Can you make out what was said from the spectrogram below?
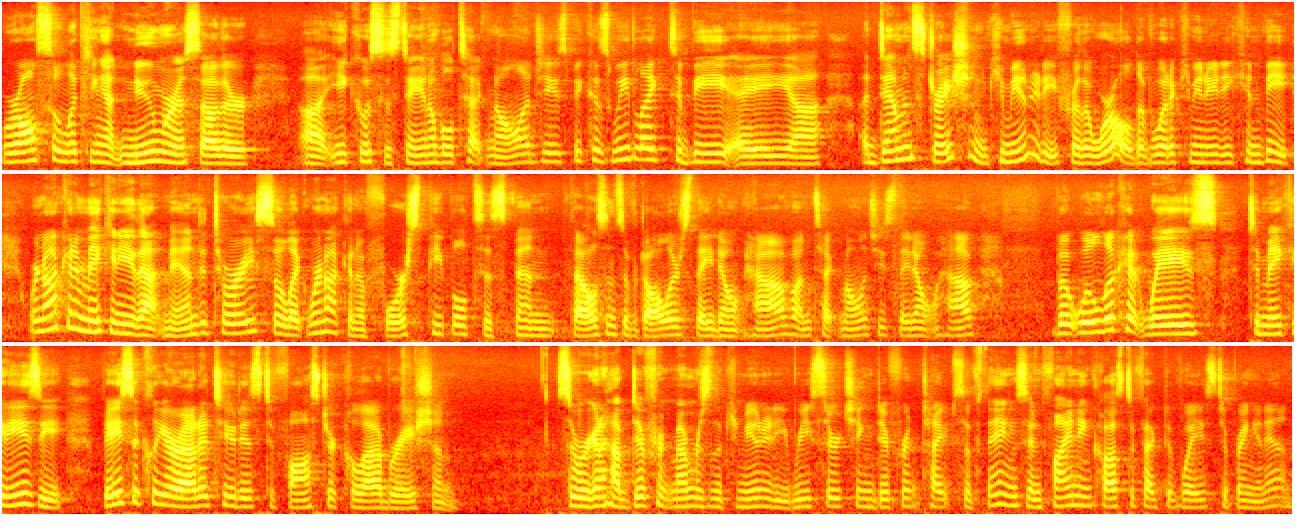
We're also looking at numerous other uh, eco-sustainable technologies because we'd like to be a, uh, a demonstration community for the world of what a community can be. We're not going to make any of that mandatory, so like we're not going to force people to spend thousands of dollars they don't have on technologies they don't have, but we'll look at ways to make it easy. Basically, our attitude is to foster collaboration. So we're going to have different members of the community researching different types of things and finding cost-effective ways to bring it in.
